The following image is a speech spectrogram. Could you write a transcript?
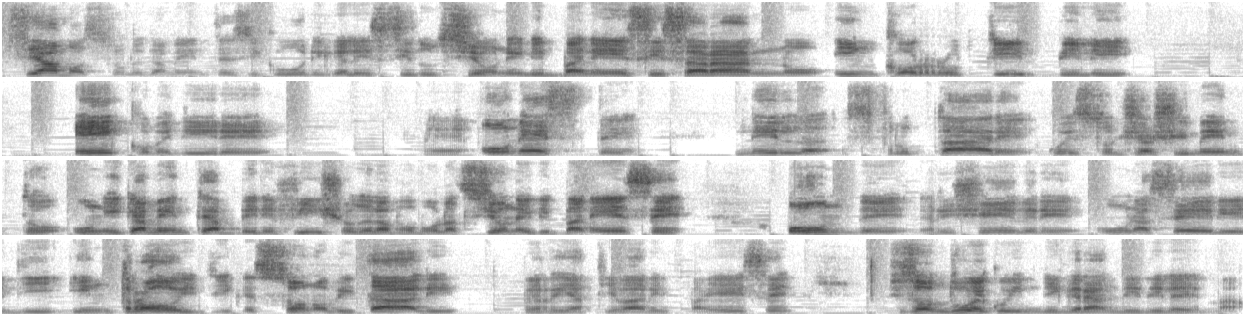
siamo assolutamente sicuri che le istituzioni libanesi saranno incorruttibili e, come dire, eh, oneste nel sfruttare questo giacimento unicamente a beneficio della popolazione libanese, onde ricevere una serie di introiti che sono vitali per riattivare il paese? Ci sono due quindi grandi dilemma.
